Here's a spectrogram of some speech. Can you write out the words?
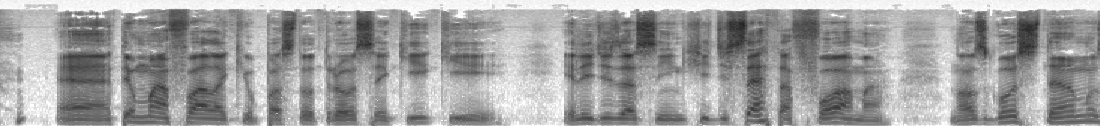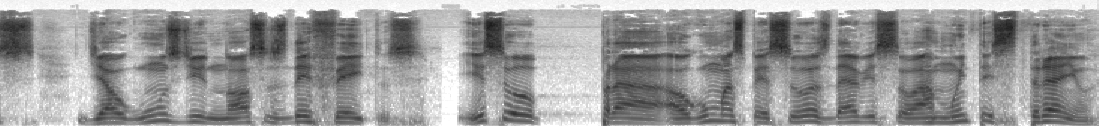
é, tem uma fala que o pastor trouxe aqui que ele diz assim, que de certa forma nós gostamos de alguns de nossos defeitos. Isso, para algumas pessoas, deve soar muito estranho.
